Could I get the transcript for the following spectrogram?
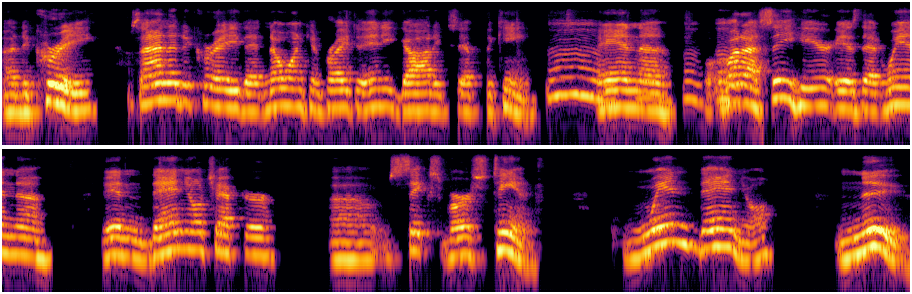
a decree sign a decree that no one can pray to any God except the king. Mm, And, uh, mm, mm, mm. What I see here is that when uh, in Daniel chapter uh, 6, verse 10, when Daniel knew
